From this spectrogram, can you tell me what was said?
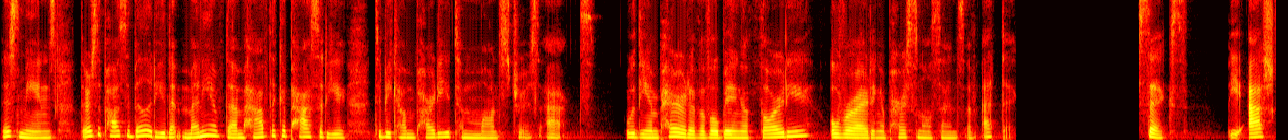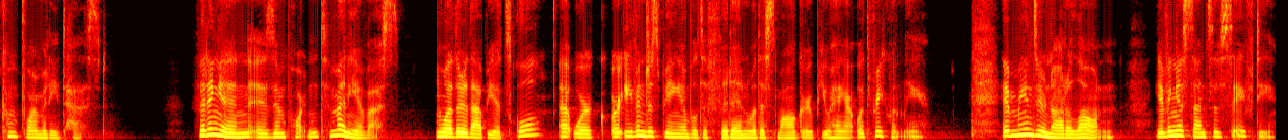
this means there's a possibility that many of them have the capacity to become party to monstrous acts with the imperative of obeying authority overriding a personal sense of ethic. Six, the Asch conformity test. Fitting in is important to many of us, whether that be at school, at work, or even just being able to fit in with a small group you hang out with frequently. It means you're not alone, giving a sense of safety.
